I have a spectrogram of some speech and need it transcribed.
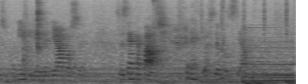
disponibili e vediamo se, se siamo capaci, questo possiamo.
